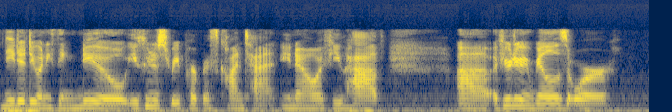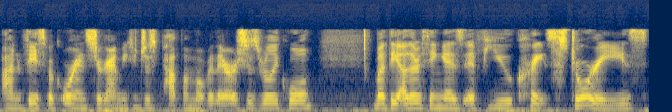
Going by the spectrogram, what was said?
need to do anything new. You can just repurpose content. You know, if you have, uh, if you're doing reels or on Facebook or Instagram, you can just pop them over there, which is really cool. But the other thing is, if you create stories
